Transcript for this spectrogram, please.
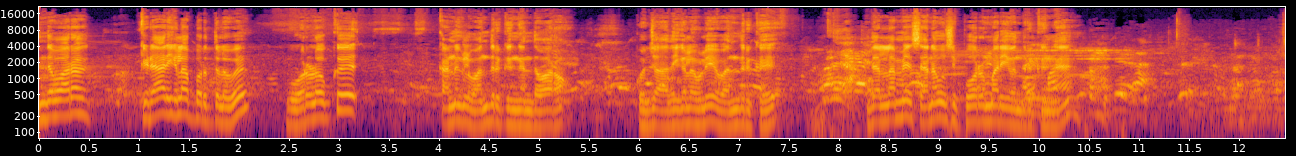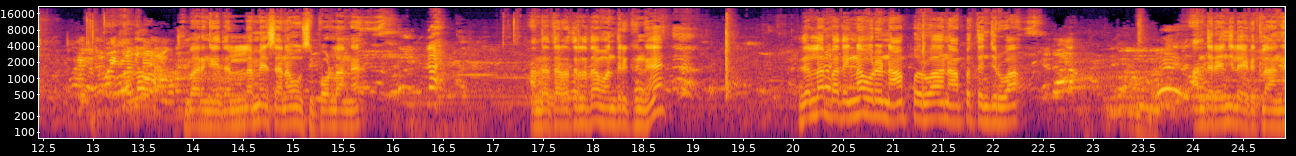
இந்த வாரம் கிடாரிகளாக பொறுத்தளவு ஓரளவுக்கு கண்ணுகள் வந்திருக்குங்க இந்த வாரம். கொஞ்சம் அதிக அளவுலேயே வந்திருக்கு. இதெல்லாமே சென ஊசி போடுற மாதிரி வந்திருக்குங்க. பாருங்க இதெல்லாமே சென ஊசி போடலாங்க. அந்த தரத்தில் தான் வந்திருக்குங்க. இதெல்லாம் பார்த்தீங்கன்னா ஒரு நாற்பது ரூபா நாற்பத்தஞ்சு ரூபா அந்த ரேஞ்சில் எடுக்கலாங்க.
